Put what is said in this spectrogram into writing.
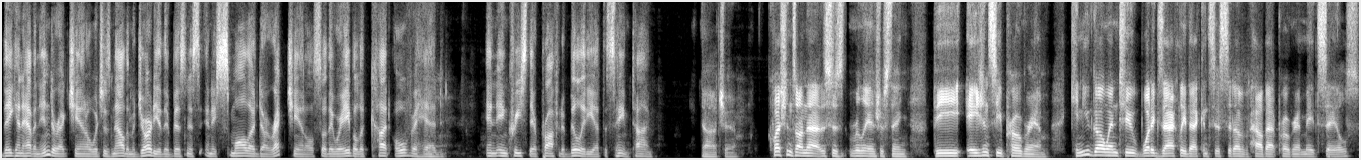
they can have an indirect channel, which is now the majority of their business, and a smaller direct channel. So they were able to cut overhead mm. and increase their profitability at the same time. Gotcha. Questions on that? This is really interesting. The agency program, can you go into what exactly that consisted of, how that program made sales?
